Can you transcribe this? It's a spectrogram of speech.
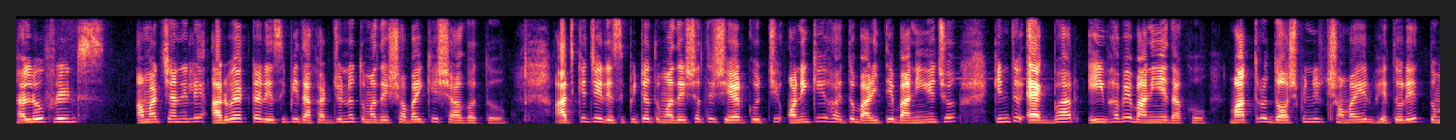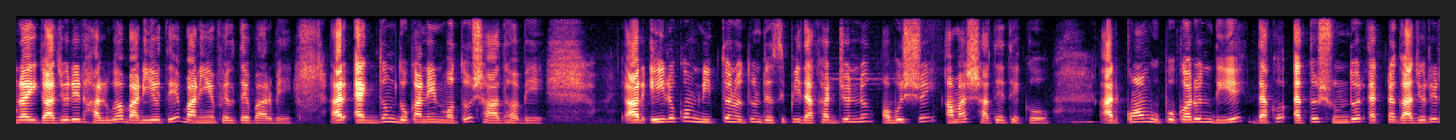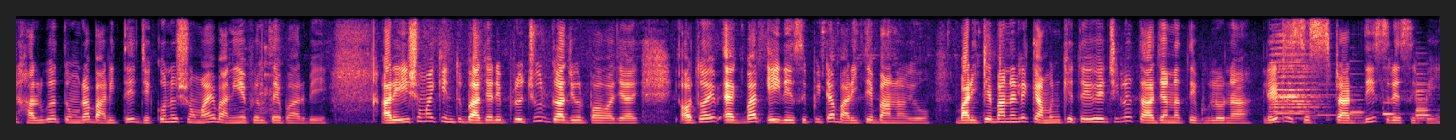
Hello friends আমার চ্যানেলে আরও একটা রেসিপি দেখার জন্য তোমাদের সবাইকে স্বাগত। আজকে যে রেসিপিটা তোমাদের সাথে শেয়ার করছি, অনেকেই হয়তো বাড়িতে বানিয়েছো, কিন্তু একবার এইভাবে বানিয়ে দেখো। মাত্র দশ মিনিট সময়ের ভেতরে তোমরা এই গাজরের হালুয়া বাড়িয়েতে বানিয়ে ফেলতে পারবে, আর একদম দোকানের মতো স্বাদ হবে। আর এই রকম নিত্য নতুন রেসিপি দেখার জন্য অবশ্যই আমার সাথে থেকো। আর কম উপকরণ দিয়ে দেখো এত সুন্দর একটা গাজরের হালুয়া তোমরা বাড়িতে যে কোনো সময় বানিয়ে ফেলতে পারবে। আর এই সময় কিন্তু বাজারে প্রচুর গাজর পাওয়া যায়। অতএব একবার এই রেসিপিটা বাড়িতে বানাও বাড়িতে বানালে কেমন খেতে হয়েছিল তা জানাতে ভুলো না। লেট স্টার্ট দিস রেসিপি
